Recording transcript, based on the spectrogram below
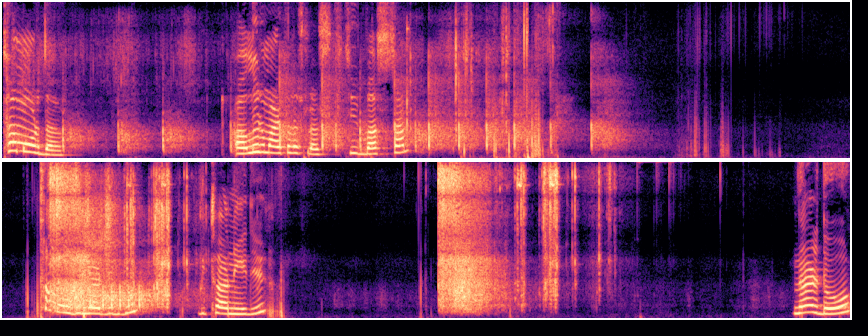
Tam orada. Alırım arkadaşlar. Şu kiti bassam. Tam olduğum yerde bir dur. Bir taneydi. Nerede o?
